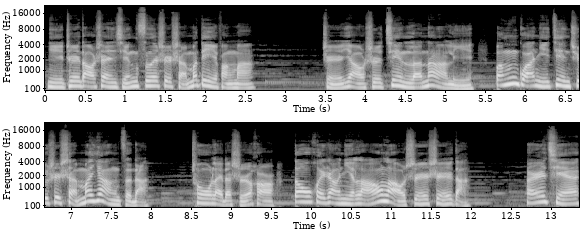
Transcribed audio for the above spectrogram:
你知道慎刑司是什么地方吗？只要是进了那里，甭管你进去是什么样子的，出来的时候都会让你老老实实的。”而且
